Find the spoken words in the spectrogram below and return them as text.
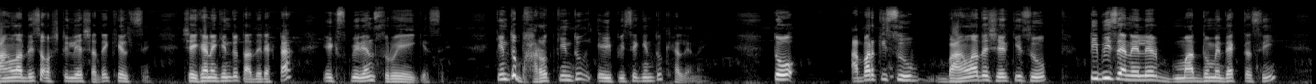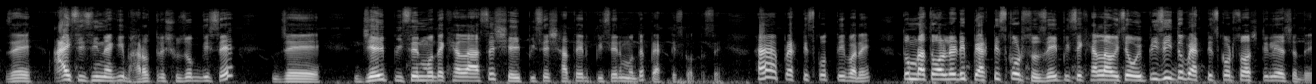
বাংলাদেশ অস্ট্রেলিয়ার সাথে খেলছে। সেইখানে কিন্তু তাদের একটা এক্সপিরিয়েন্স রয়েই গেছে। কিন্তু ভারত কিন্তু এই পিছে কিন্তু খেলে নাই। তো আবার কিছু বাংলাদেশের কিছু টিভি চ্যানেলের মাধ্যমে দেখতেছি যে আইসিসি নাকি ভারতের সুযোগ দিছে যে যেই পিসের মধ্যে খেলা আছে সেই পিসের সাথে পিসের মধ্যে প্র্যাকটিস করতেছে। হ্যাঁ প্র্যাকটিস করতেই পারে। তোমরা তো অলরেডি প্র্যাকটিস করছ, যেই পিসে খেলা হয়েছে ওই পিসেই তো প্র্যাকটিস করছ অস্ট্রেলিয়ার সাথে।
